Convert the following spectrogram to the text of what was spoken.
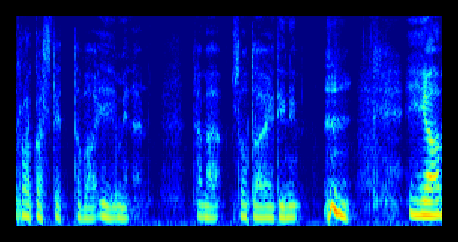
rakastettava ihminen tämä sotaäitini. Ja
